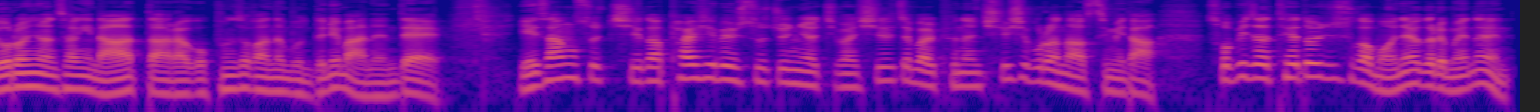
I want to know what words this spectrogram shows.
이런 현상이 나왔다라고 분석하는 분들이 많은데 예상 수치가 80일 수준이었지만 실제 발표는 70으로 나왔습니다. 소비자 태도 지수가 뭐냐 그러면은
